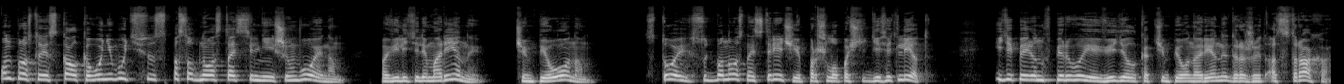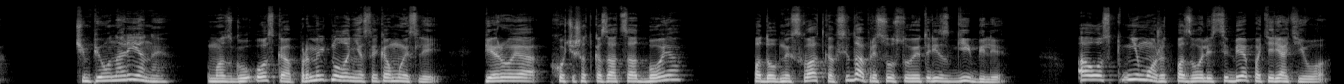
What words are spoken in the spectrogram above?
Он просто искал кого-нибудь, способного стать сильнейшим воином, повелителем арены, чемпионом. С той судьбоносной встречи прошло почти 10 лет, и теперь он впервые видел, как чемпион арены дрожит от страха. «Чемпион арены!» В мозгу Оска промелькнуло несколько мыслей. Первое – хочешь отказаться от боя? В подобных схватках всегда присутствует риск гибели. А Оск не может позволить себе потерять его,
